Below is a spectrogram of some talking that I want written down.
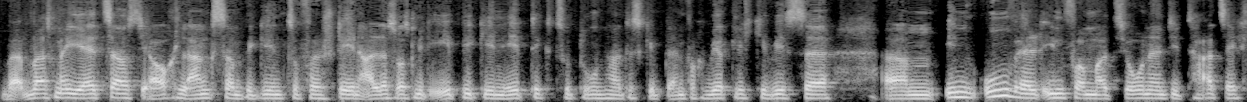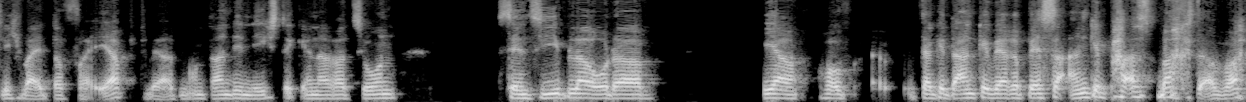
was man jetzt erst ja auch langsam beginnt zu verstehen, alles was mit Epigenetik zu tun hat. Es gibt einfach wirklich gewisse ähm, Umweltinformationen, die tatsächlich weiter vererbt werden und dann die nächste Generation sensibler oder ja, der Gedanke wäre besser angepasst macht, aber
